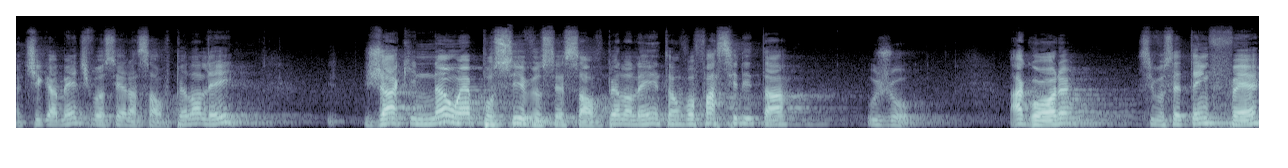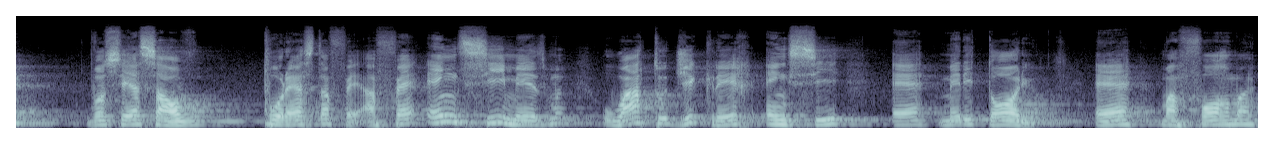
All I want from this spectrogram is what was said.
Antigamente você era salvo pela lei, já que não é possível ser salvo pela lei, então vou facilitar o jogo. Agora, se você tem fé, você é salvo por esta fé. A fé em si mesma, o ato de crer em si é meritório, é uma forma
